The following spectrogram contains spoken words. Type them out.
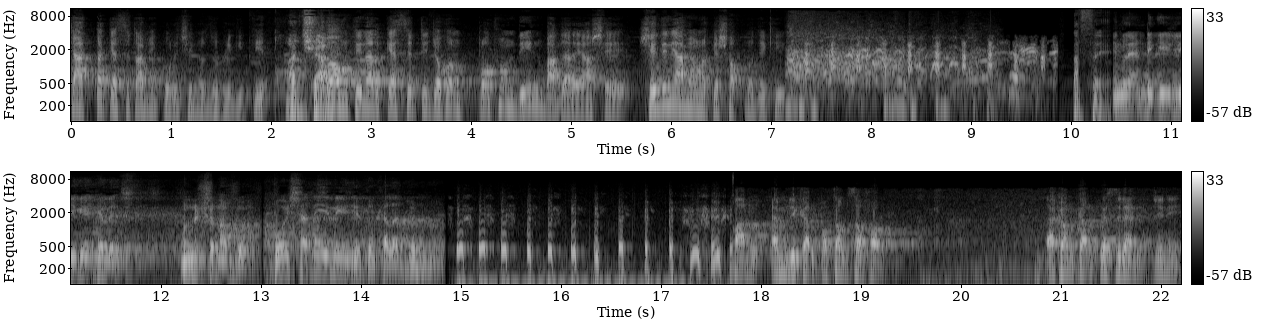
চারটা ক্যাসেট আমি করেছি নজরুল গীতির। আচ্ছা। এবং তিনার ক্যাসেটটি যখন প্রথম দিন বাজারে আসে সেদিনই আমি ওনাকে স্বপ্ন দেখি। ইংল্যান্ডে গিয়ে লিগে খেলেছি উনিশশো নব্বই। পয়সা দিয়ে নিয়ে যেত খেলার জন্য। আমেরিকার প্রথম সফর? এখনকার প্রেসিডেন্ট যিনি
